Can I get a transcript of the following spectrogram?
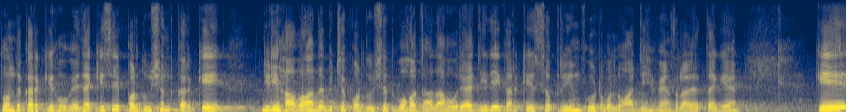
ਧੁੰਦ ਕਰਕੇ ਹੋ ਗਿਆ ਜਾਂ ਕਿਸੇ ਪ੍ਰਦੂਸ਼ਣ ਕਰਕੇ ਜਿਹੜੀ ਹਵਾ ਦੇ ਵਿੱਚ ਪ੍ਰਦੂਸ਼ਿਤ ਬਹੁਤ ਜ਼ਿਆਦਾ ਹੋ ਰਿਹਾ ਜਿਹਦੇ ਕਰਕੇ ਸੁਪਰੀਮ ਕੋਰਟ ਵੱਲੋਂ ਅੱਜ ਹੀ ਫੈਸਲਾ ਲਿੱਤਾ ਗਿਆ ਕਿ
